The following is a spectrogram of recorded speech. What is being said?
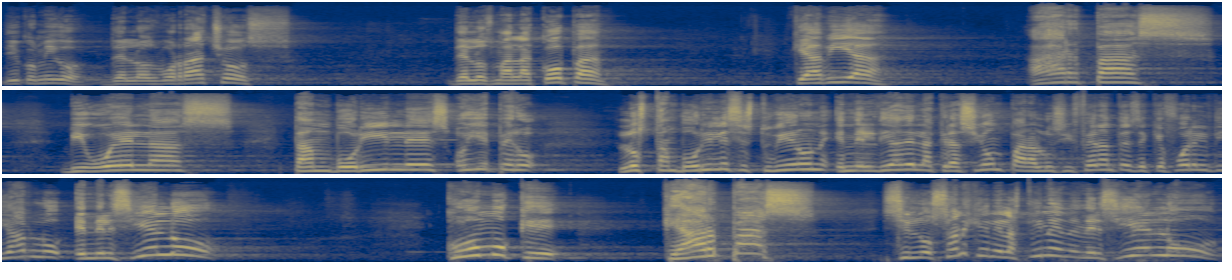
Digo conmigo, de los borrachos, de los malacopa, que había arpas, vihuelas, tamboriles. Oye, pero los tamboriles estuvieron en el día de la creación para Lucifer antes de que fuera el diablo, en el cielo. ¿Cómo que, que arpas? Si los ángeles las tienen en el cielo.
